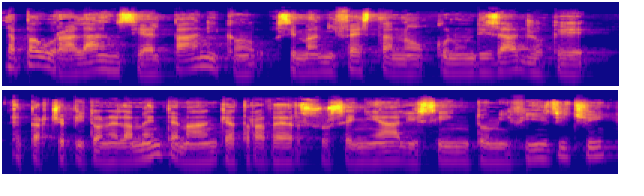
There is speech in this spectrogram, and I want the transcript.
La paura, l'ansia e il panico si manifestano con un disagio che è percepito nella mente, ma anche attraverso segnali, sintomi fisici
